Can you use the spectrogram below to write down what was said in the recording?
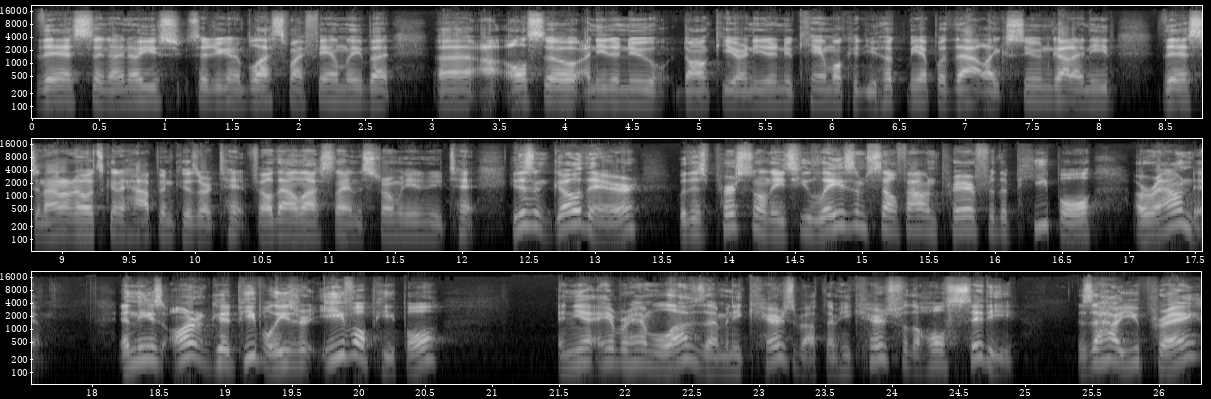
this. And I know you said you're going to bless my family, but uh, also I need a new donkey or I need a new camel. Could you hook me up with that? Like soon, God, I need this. And I don't know what's going to happen because our tent fell down last night in the storm. We need a new tent. He doesn't go there with his personal needs. He lays himself out in prayer for the people around him. And these aren't good people, these are evil people. And yet Abraham loves them and he cares about them. He cares for the whole city. Is that how you pray?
